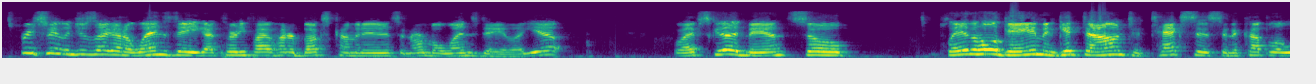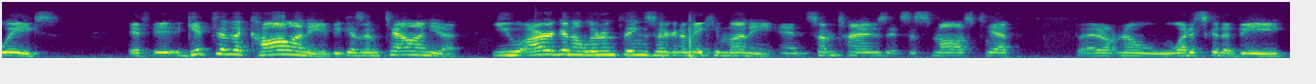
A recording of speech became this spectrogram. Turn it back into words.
It's pretty sweet when just like on a Wednesday you got thirty five hundred bucks coming in. It's a normal Wednesday. Like, yep, life's good, man. So play the whole game and get down to Texas in a couple of weeks. If it, get to the colony, because I'm telling you, you are going to learn things that are going to make you money. And sometimes it's the smallest tip, but I don't know what it's going to be,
